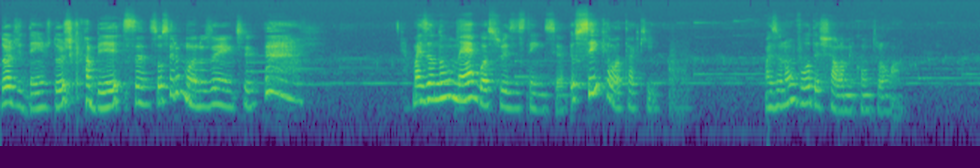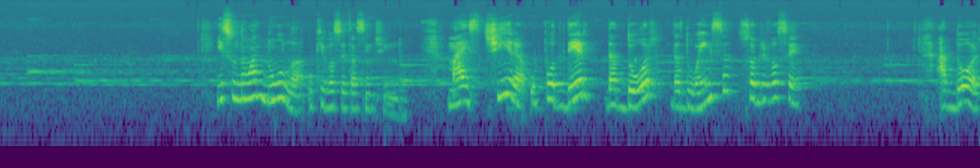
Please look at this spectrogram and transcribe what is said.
Dor de dente, dor de cabeça. Sou ser humano, gente. Mas eu não nego a sua existência. Eu sei que ela tá aqui. Mas eu não vou deixá-la me controlar. Isso não anula o que você está sentindo, mas tira o poder da dor, da doença sobre você. A dor,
